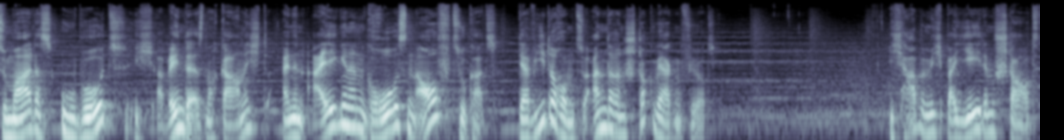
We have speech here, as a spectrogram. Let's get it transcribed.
Zumal das U-Boot, ich erwähnte es noch gar nicht, einen eigenen großen Aufzug hat, der wiederum zu anderen Stockwerken führt. Ich habe mich bei jedem Start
